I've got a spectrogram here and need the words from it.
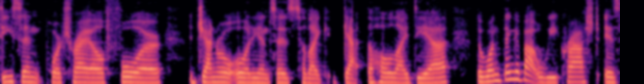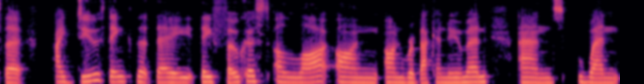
decent portrayal for general audiences to like get the whole idea. The one thing about We Crashed is that I do think that they they focused a lot on on Rebecca Neumann and when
